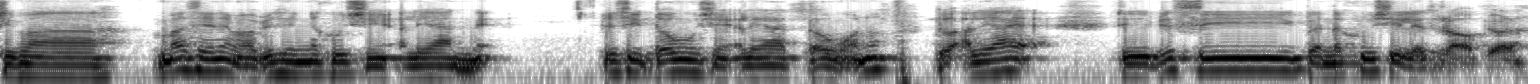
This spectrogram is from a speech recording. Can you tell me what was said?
ဒီမှာအမတ်စင်ထဲမှာပစ္စည်းနှစ်ခုရှိရင်အလျားနဲ့ ပစ္စည်း၃ခုရှင်အလျား၃ပေါ့နော်သူအလျားရဲ့ဒီပစ္စည်းဘယ်နှခုရှိလဲဆိုတော့ပြောတာ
